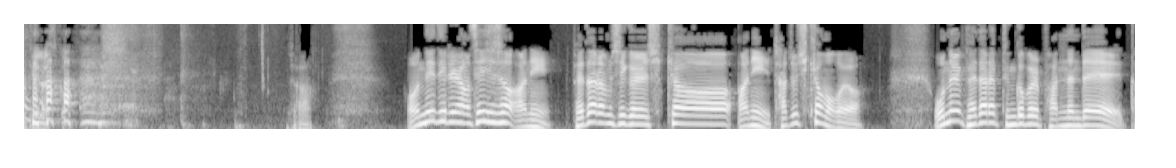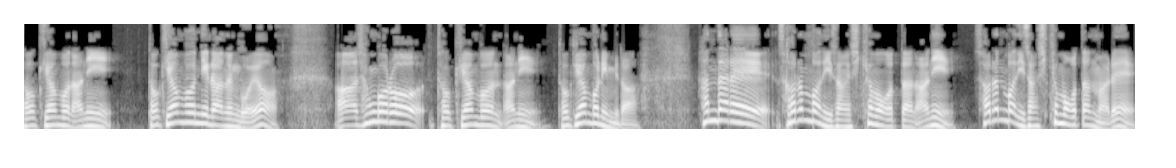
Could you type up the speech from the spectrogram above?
오케이, let's go. 자. 언니들이랑 셋이서 아니, 배달 음식을 시켜 아니, 자주 시켜 먹어요. 오늘 배달앱 등급을 봤는데 더 귀한 분 아니, 더 귀한 분이라는 거예요. 아, 참고로 더 귀한 분, 아니, 더 귀한 분입니다. 한 달에 서른 번 이상 시켜 먹었단, 아니, 서른 번 이상 시켜 먹었단 말에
